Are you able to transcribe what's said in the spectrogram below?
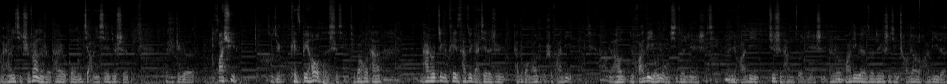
晚上一起吃饭的时候，他有跟我们讲一些就是就是这个花絮，就这个 case 背后的事情，就包括他他说这个 case 他最感谢的是他的广告主是华帝。然后就华帝有勇气做这件事情，而且华帝支持他们做这件事情。他说华帝为了做这个事情炒掉了华帝的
